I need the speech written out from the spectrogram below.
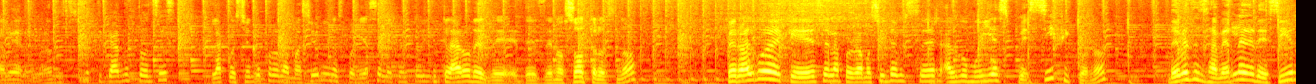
a ver, nos estás platicando entonces la cuestión de programación y nos ponías el ejemplo bien claro desde, desde nosotros, ¿no? Pero algo de que es de la programación debe ser algo muy específico, ¿no? Debes de saberle decir,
